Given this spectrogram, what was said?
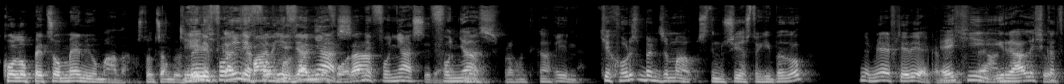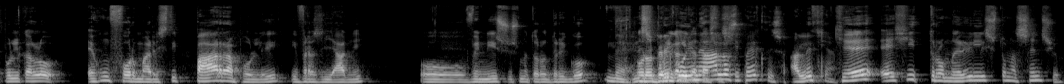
κολοπετσωμένη ομάδα στο Champions Και League. είναι Είναι, φο- κάτι είναι, ακόμα. φο- Φάνηκε είναι για άλλη μια φωνιάς, φορά. είναι φωνιάς η Real. Φωνιάς, πραγματικά. Είναι. Και χωρίς Μπεντζεμά στην ουσία στο γήπεδο, Ναι, μια ευκαιρία έκανε. έχει, Εάν. η Ρεάλ έχει κάτι πολύ καλό. Έχουν φορμαριστεί πάρα πολύ οι Βραζιλιάνοι. Ο Βενίσιου με τον Ροντρίγκο. Ναι. Είναι Ο σε πολύ Ροντρίγκο καλή είναι κατάσταση. άλλος παίκτης. Αλήθεια. Και έχει τρομερή λύση τον Ασένσιο.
